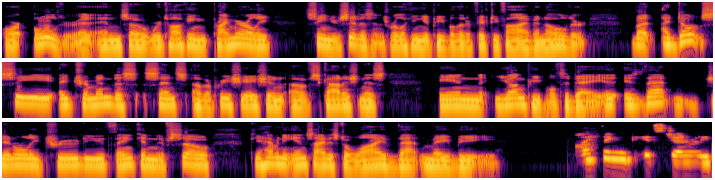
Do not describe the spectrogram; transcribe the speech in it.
or older. And, so we're talking primarily senior citizens. We're looking at people that are 55 and older. But I don't see a tremendous sense of appreciation of Scottishness in young people today. Is that generally true, do you think? And if so, do you have any insight as to why that may be? I think it's generally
